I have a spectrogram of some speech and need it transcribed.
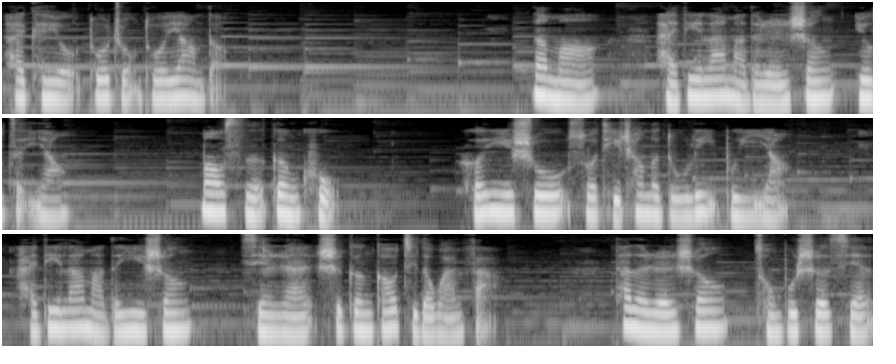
还可以有多种多样的。那么，海蒂拉玛的人生又怎样？貌似更酷。和一书所提倡的独立不一样，海蒂拉玛的一生显然是更高级的玩法。她的人生从不设限，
